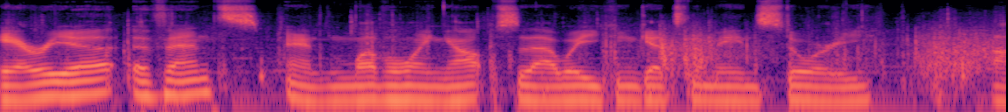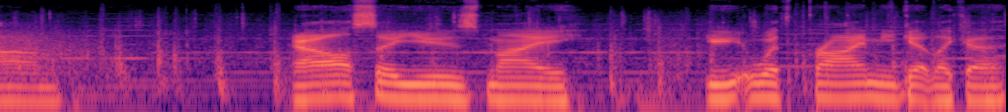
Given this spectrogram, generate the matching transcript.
area events and leveling up so that way you can get to the main story. Um, I also use my you, with Prime you get like a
